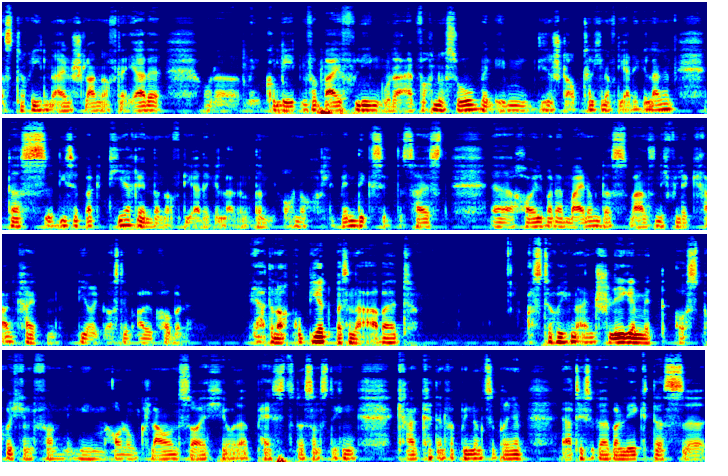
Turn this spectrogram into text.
Asteroiden einschlagen auf der Erde oder wenn Kometen vorbeifliegen oder einfach nur so, wenn eben diese Staubteilchen auf die Erde gelangen, dass diese Bakterien dann auf die Erde gelangen und dann auch noch lebendig sind. Das heißt, äh, Heul war der Meinung, dass wahnsinnig viele Krankheiten direkt aus dem All kommen. Er hat dann auch probiert bei seiner Arbeit Asteroideneinschläge mit Ausbrüchen von irgendwie Maul- und Klauenseuche oder Pest oder sonstigen Krankheiten in Verbindung zu bringen. Er hat sich sogar überlegt, dass äh,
